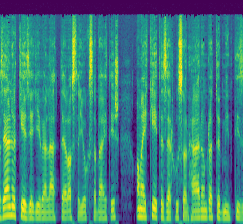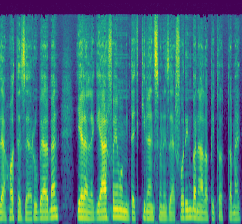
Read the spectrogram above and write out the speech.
Az elnök kézjegyével látta el azt a jogszabályt is, amely 2023-ra több mint 16 ezer rubelben, jelenlegi árfolyamon mintegy 90 ezer forintban állapította meg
